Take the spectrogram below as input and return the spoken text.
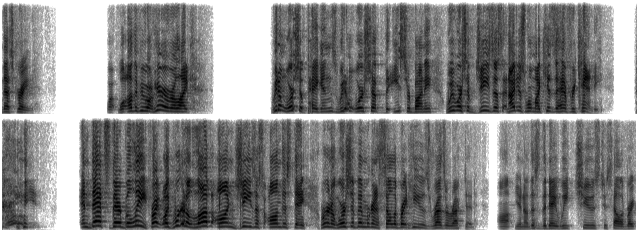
That's great. Well, other people over here are like, we don't worship pagans. We don't worship the Easter bunny. We worship Jesus, and I just want my kids to have free candy. And that's their belief, right? Like we're going to love on Jesus on this day. We're going to worship him. We're going to celebrate he was resurrected. Uh, you know, this is the day we choose to celebrate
